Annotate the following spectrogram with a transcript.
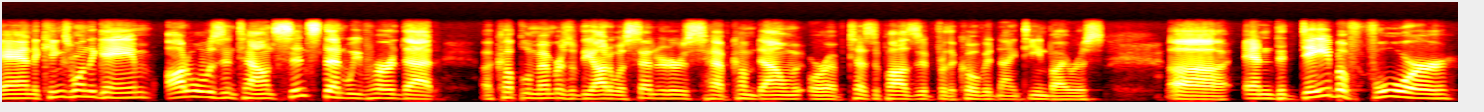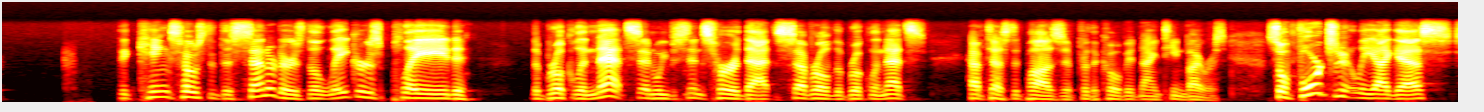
and the Kings won the game. Ottawa was in town. Since then, we've heard that a couple of members of the Ottawa Senators have come down or have tested positive for the COVID 19 virus. Uh, and the day before the Kings hosted the Senators, the Lakers played the Brooklyn Nets. And we've since heard that several of the Brooklyn Nets have tested positive for the COVID 19 virus. So, fortunately, I guess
